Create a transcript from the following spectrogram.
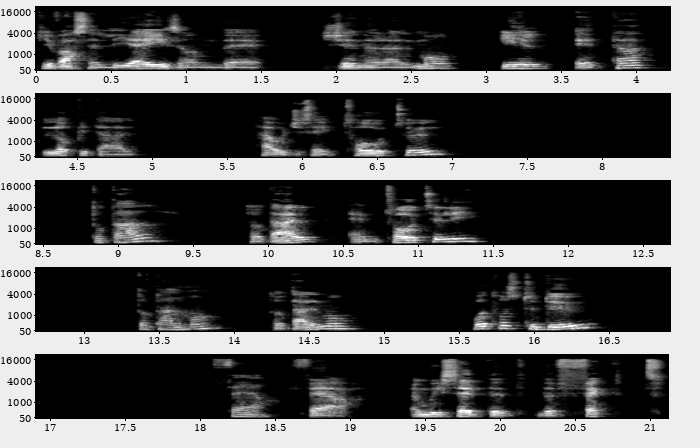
give us a liaison there. Généralement, il est à l'hôpital. How would you say total, Total. total, and totally, Totalement. totalement? What was to do? Faire. Faire. And we said that the fact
